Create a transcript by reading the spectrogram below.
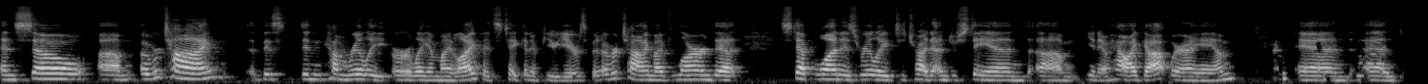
And so um, over time this didn't come really early in my life it's taken a few years but over time i've learned that step one is really to try to understand um, you know how i got where i am. And and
